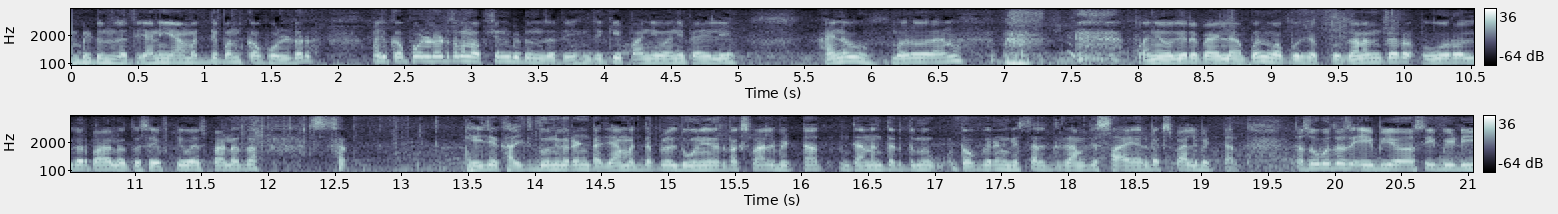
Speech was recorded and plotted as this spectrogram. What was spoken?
भेटून जाते. आणि यामध्ये पण कप होल्डर म्हणजे कप होल्डरचं पण ऑप्शन भेटून जाते. जे की पाणी वाणी प्यायले. आहे ना भाऊ? बरोबर आहे ना? पाणी वगैरे प्यायला आपण वापरू शकतो. त्यानंतर ओव्हरऑल जर पाहिलं तर सेफ्टी वाईज पाहिलं तर स- हे जे खालचे दोन वेरियंट आहेत यामध्ये आपल्याला दोन एअरबॅग्स पाहायला भेटतात. त्यानंतर तुम्ही टॉप वेरियंट घेसाल तर त्यामध्ये सहा एअरबॅग्स पाहायला भेटतात. त्यासोबतच A B S E B D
